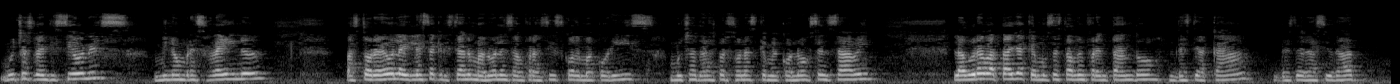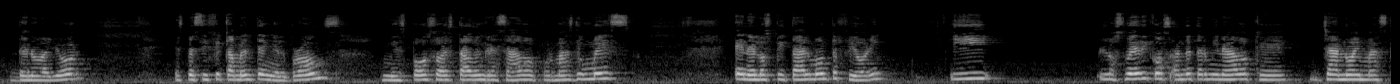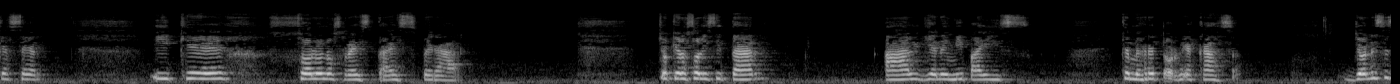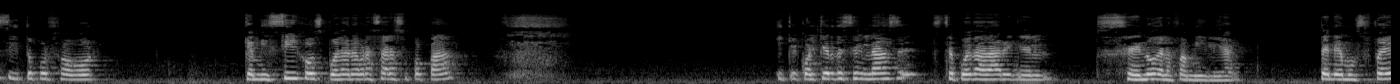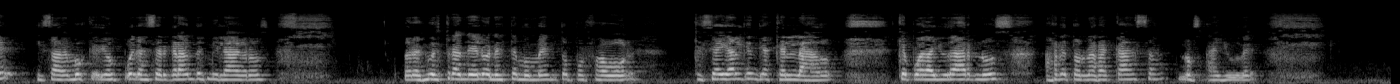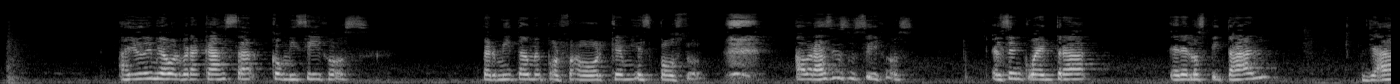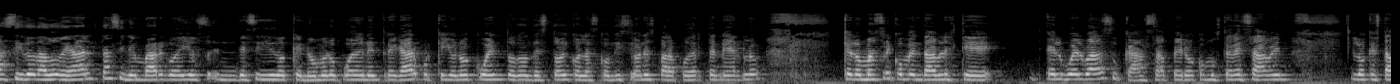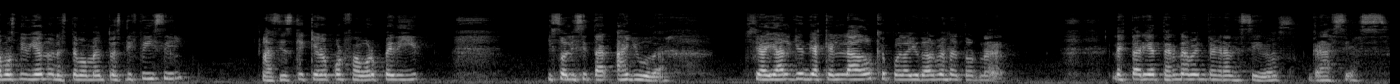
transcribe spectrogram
Muchas bendiciones. Mi nombre es Reina. Pastoreo en la Iglesia Cristiana Manuel en San Francisco de Macorís. Muchas de las personas que me conocen saben la dura batalla que hemos estado enfrentando desde acá, desde la ciudad de Nueva York, específicamente en el Bronx. Mi esposo ha estado ingresado por más de un mes en el hospital Montefiore y los médicos han determinado que ya no hay más que hacer y que solo nos resta esperar. Yo quiero solicitar a alguien en mi país que me retorne a casa. Yo necesito, por favor, que mis hijos puedan abrazar a su papá y que cualquier desenlace se pueda dar en el seno de la familia. Tenemos fe y sabemos que Dios puede hacer grandes milagros pero es nuestro anhelo en este momento, por favor, que si hay alguien de aquel lado que pueda ayudarnos a retornar a casa, nos ayude. Ayúdenme a volver a casa con mis hijos. Permítame, por favor, que mi esposo abrace a sus hijos. Él se encuentra en el hospital ya ha sido dado de alta, sin embargo ellos han decidido que no me lo pueden entregar porque yo no cuento dónde estoy con las condiciones para poder tenerlo, que lo más recomendable es que él vuelva a su casa, pero como ustedes saben, lo que estamos viviendo en este momento es difícil, así es que quiero por favor pedir y solicitar ayuda. Si hay alguien de aquel lado que pueda ayudarme a retornar, le estaría eternamente agradecidos. Gracias.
